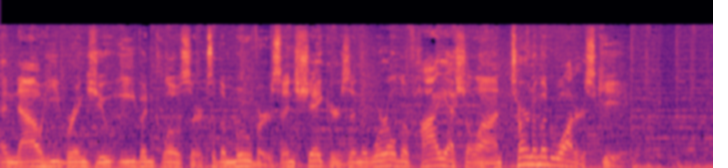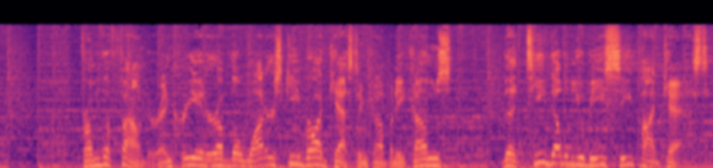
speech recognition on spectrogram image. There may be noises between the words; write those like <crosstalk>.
And now he brings you even closer to the movers and shakers in the world of high echelon tournament water skiing. From the founder and creator of the Water Ski Broadcasting Company comes the TWBC Podcast.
